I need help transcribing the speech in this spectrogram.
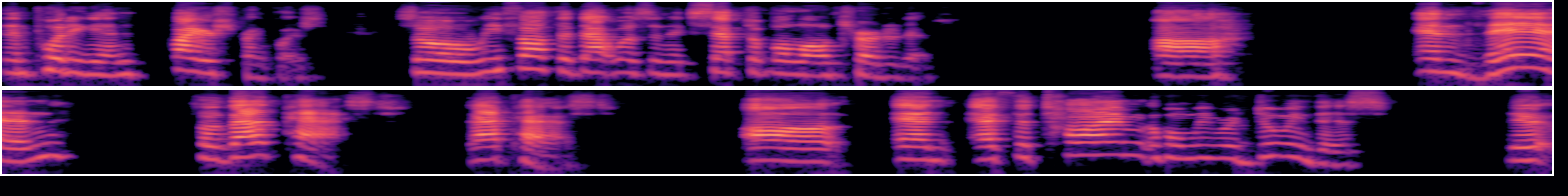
than putting in fire sprinklers. So we thought that that was an acceptable alternative. Uh, and then so that passed that passed uh and at the time when we were doing this there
